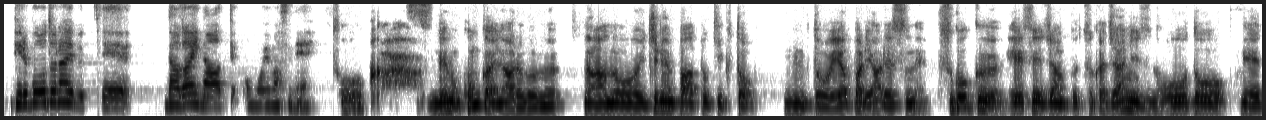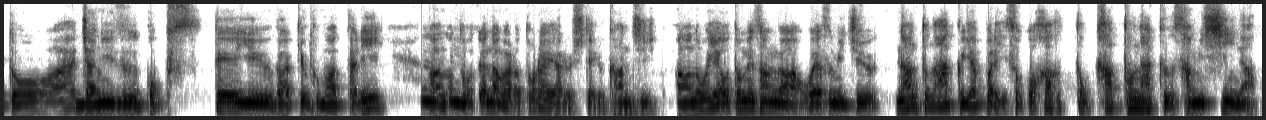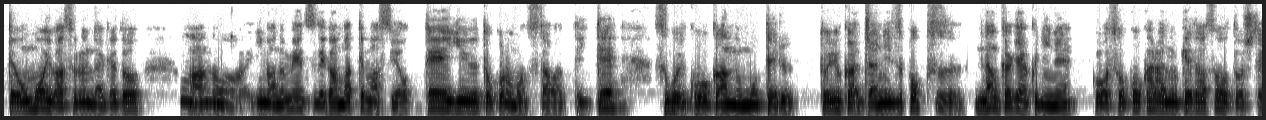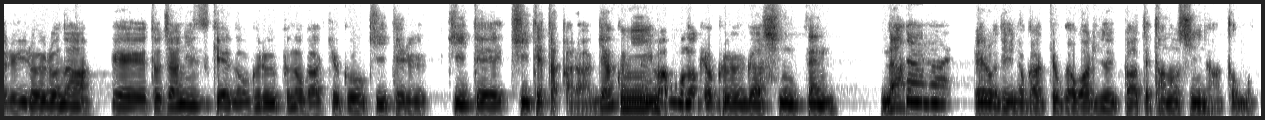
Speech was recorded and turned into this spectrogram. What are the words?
ビルボードライブって長いなって思いますね。そうか。でも今回のアルバム、あの、一連パート聞くと、うんと、やっぱりあれっすね。すごく平成ジャンプっていうか、ジャニーズの王道、えっ、と、あジャニーズポップスっていう楽曲もあったり、あの、当然ながらトライアルしてる感じ。あの、八乙女さんがお休み中、なんとなくやっぱりそこはとかとなく寂しいなって思いはするんだけど、あの、今のメンツで頑張ってますよっていうところも伝わっていて、すごい好感の持てる。というか、ジャニーズポップス、なんか逆にね、こう、そこから抜け出そうとしてるいろいろな、えっ、と、ジャニーズ系のグループの楽曲を聴いてる、聴いて、聴いてたから、逆に今この曲が新鮮な。メロディーの楽曲が割といっぱいあって楽しいなと思って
